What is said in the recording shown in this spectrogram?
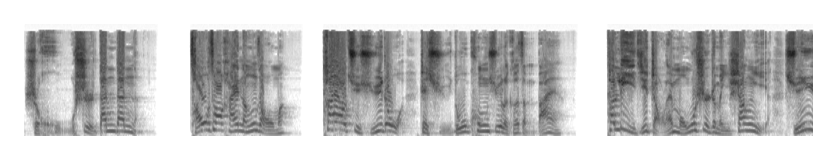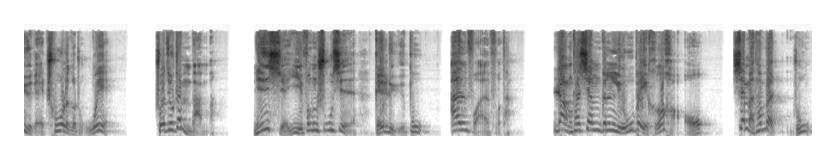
是虎视眈眈呢。曹操还能走吗？他要去徐州啊，这许都空虚了，可怎么办呀？他立即找来谋士，这么一商议啊，荀彧给出了个主意，说就这么办吧，您写一封书信给吕布，安抚安抚他。让他先跟刘备和好，先把他稳住。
